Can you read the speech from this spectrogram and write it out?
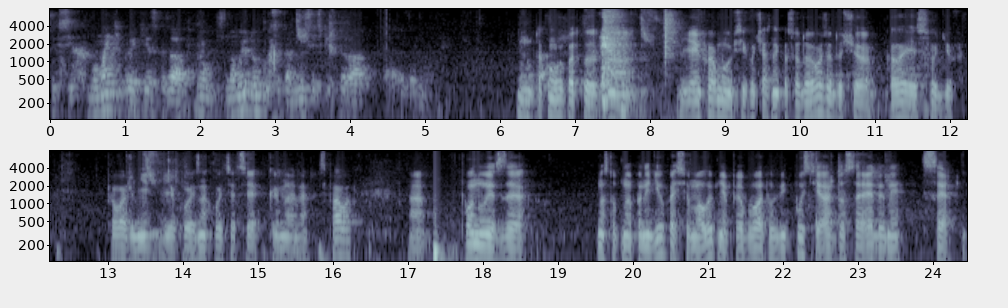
цих всіх моментів, про які я сказав. Ну, на мою думку, це там місяць-півтора е, займе. Ну, в такому випадку е, я інформую всіх учасників судового розгляду, що колегія суддів, в провадженні якої знаходиться ця кримінальна справа, е, планує з наступного понеділка, 7 липня, перебувати у відпустці аж до середини серпня.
